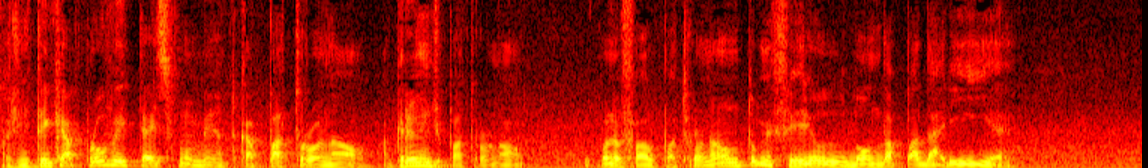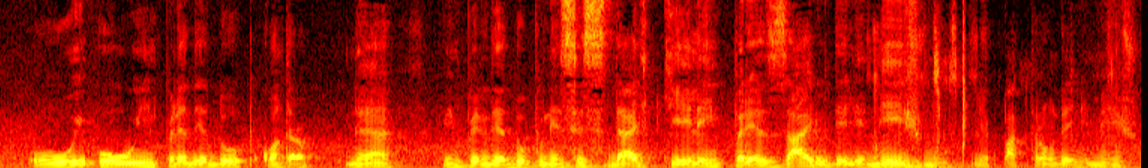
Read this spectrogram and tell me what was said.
a gente tem que aproveitar esse momento que a patronal, a grande patronal, e quando eu falo patronal, não estou me referindo ao dono da padaria, ou, ou o empreendedor por contra, né, empreendedor por necessidade, que ele é empresário dele mesmo, ele é patrão dele mesmo.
